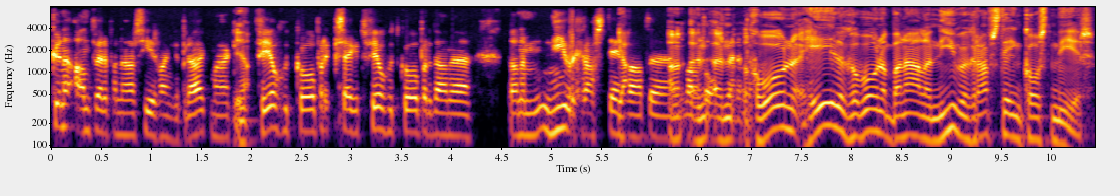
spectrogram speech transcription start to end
kunnen Antwerpenaars hiervan gebruik maken. Ja. Veel goedkoper, ik zeg het veel goedkoper dan, uh, dan een nieuwe grafsteen ja, laten, een, laten een, een gewone, hele gewone, banale nieuwe grafsteen kost meer.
